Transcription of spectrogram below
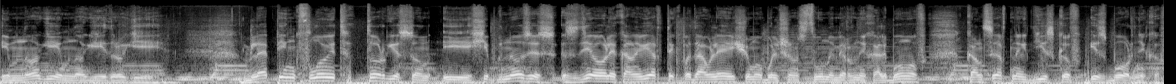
и многие-многие другие. Для Pink Floyd, Торгисон и Hypnosis сделали конверты к подавляющему большинству номерных альбомов, концертных дисков и сборников.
